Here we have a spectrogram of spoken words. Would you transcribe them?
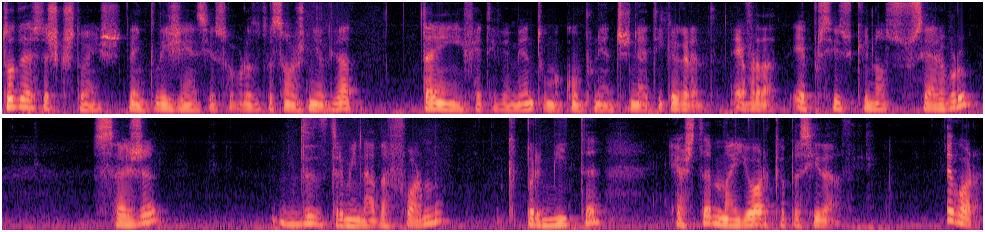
Todas estas questões da inteligência sobre a dotação e genialidade têm efetivamente uma componente genética grande. É verdade. É preciso que o nosso cérebro seja de determinada forma que permita esta maior capacidade. Agora,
